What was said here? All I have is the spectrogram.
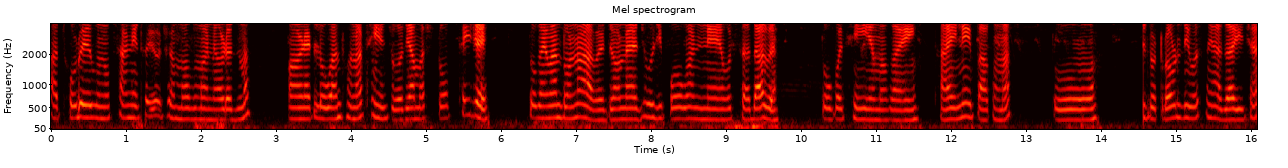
આ થોડું એવું નુકસાની થયું છે મગમાં ને અડદમાં. પણ એટલો વાંધો નથી. જો હજી સ્ટોપ થઈ જાય, તો કંઈ વાંધો ના આવે. જો અને જો હજી પવન ને વરસાદ આવે, તો પછી એમાં કંઈ થાય નહીં પાકમાં. તો તો ત્રણ દિવસની આગાહી છે.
